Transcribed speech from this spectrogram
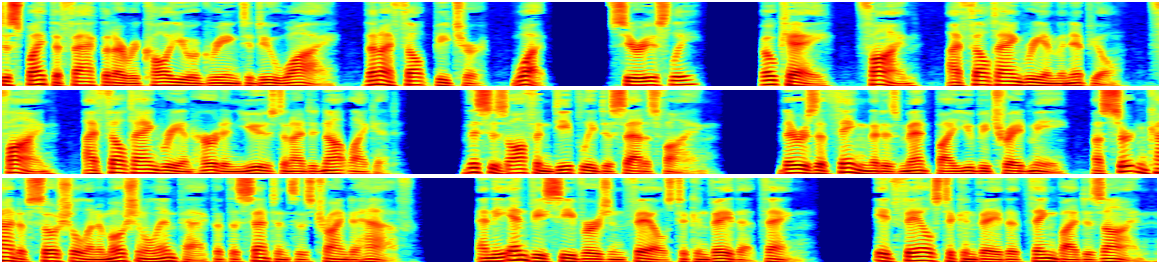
despite the fact that I recall you agreeing to do Y, then I felt beecher, what? Seriously? Okay, fine, I felt angry and manipul, fine, I felt angry and hurt and used and I did not like it. This is often deeply dissatisfying. There is a thing that is meant by you betrayed me, a certain kind of social and emotional impact that the sentence is trying to have. And the NVC version fails to convey that thing. It fails to convey that thing by design,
